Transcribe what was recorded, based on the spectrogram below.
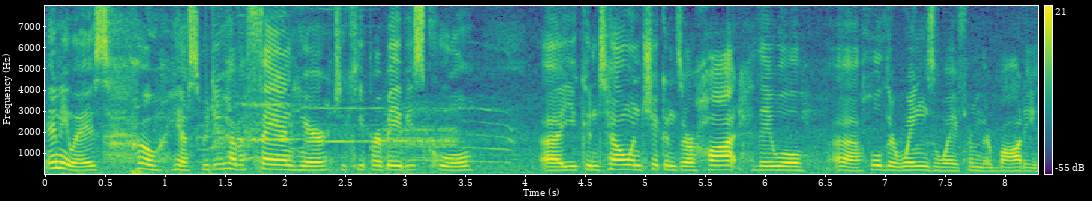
Anyways, oh yes, we do have a fan here to keep our babies cool. Uh, you can tell when chickens are hot, they will uh, hold their wings away from their body.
